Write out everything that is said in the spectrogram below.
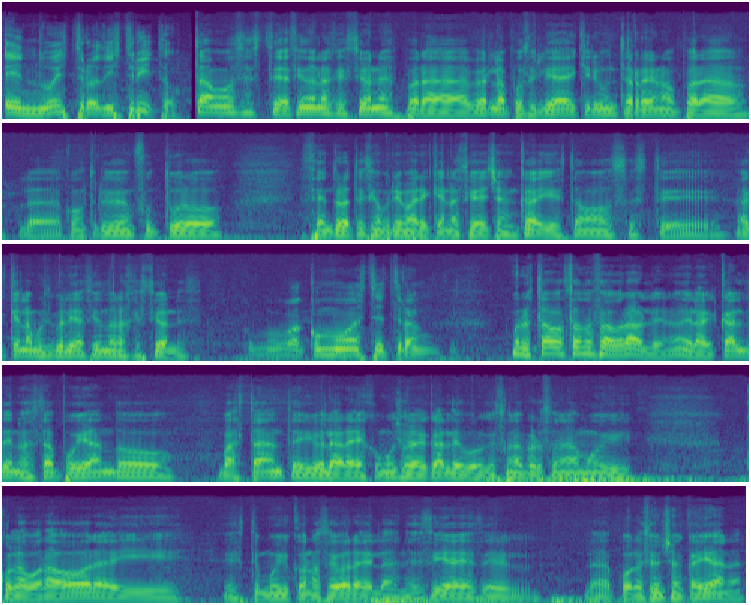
en nuestro distrito. Estamos este, haciendo las gestiones para ver la posibilidad de adquirir un terreno para la construcción en futuro centro de atención primaria aquí en la ciudad de Chancay. Estamos este, aquí en la municipalidad haciendo las gestiones. ¿Cómo va, cómo va este trámite? Bueno, está bastante favorable, ¿no? El alcalde nos está apoyando bastante. Yo le agradezco mucho al alcalde porque es una persona muy colaboradora y este, muy conocedora de las necesidades de la población chancayana.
